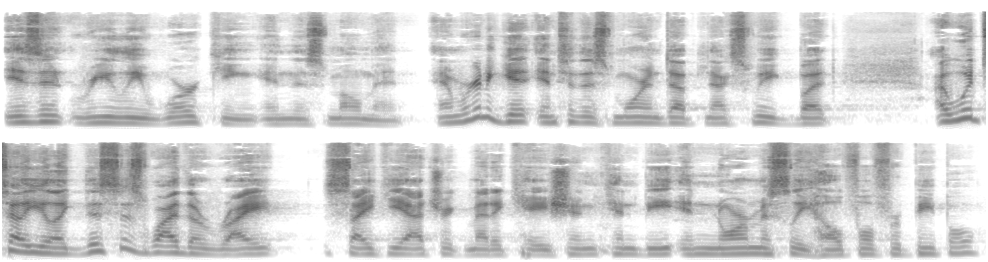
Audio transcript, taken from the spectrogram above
isn't really working in this moment. And we're going to get into this more in depth next week, but I would tell you like this is why the right psychiatric medication can be enormously helpful for people.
